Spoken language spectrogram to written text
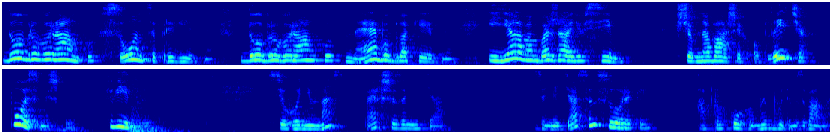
Доброго ранку, сонце привітне, доброго ранку, небо блакитне. І я вам бажаю всім, щоб на ваших обличчях посмішки квітли. Сьогодні в нас перше заняття. Заняття сенсорики. А про кого ми будемо з вами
